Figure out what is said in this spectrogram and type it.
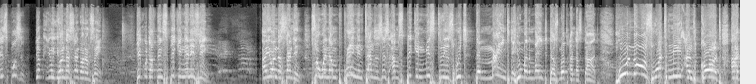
it's possible you, you, you understand what i'm saying he could have been speaking anything are you understanding? So when I'm praying in tongues, it says I'm speaking mysteries which the mind, the human mind does not understand. Who knows what me and God are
